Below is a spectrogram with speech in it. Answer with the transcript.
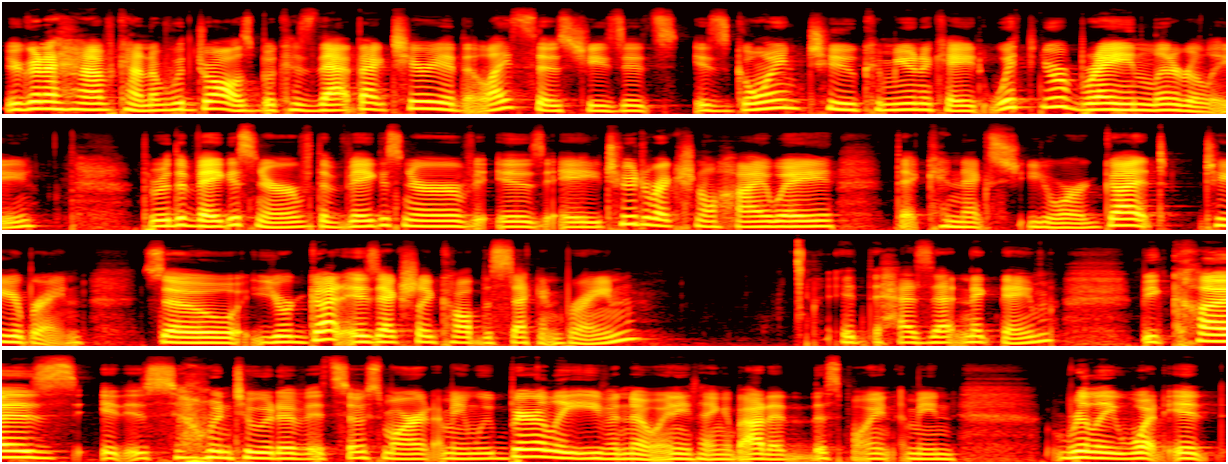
you're going to have kind of withdrawals because that bacteria that likes those Cheez Its is going to communicate with your brain literally through the vagus nerve. The vagus nerve is a two directional highway that connects your gut to your brain. So, your gut is actually called the second brain. it has that nickname because it is so intuitive. It's so smart. I mean, we barely even know anything about it at this point. I mean, really, what it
